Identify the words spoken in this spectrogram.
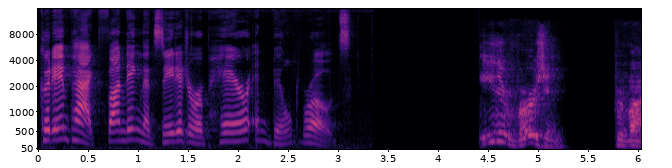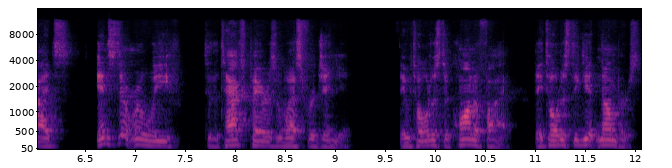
could impact funding that's needed to repair and build roads. Either version provides instant relief to the taxpayers of West Virginia. They told us to quantify it. They told us to get numbers,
